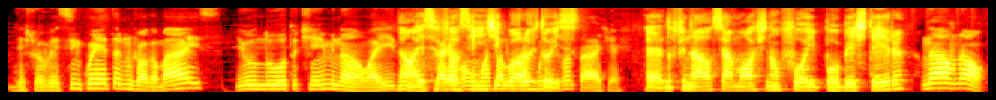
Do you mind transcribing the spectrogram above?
deixa eu ver, 50 não joga mais, e o do outro time não. Aí Não, aí for vão assim, a gente iguala os dois. acho. É, no final, se a morte não foi por besteira, Não, não,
